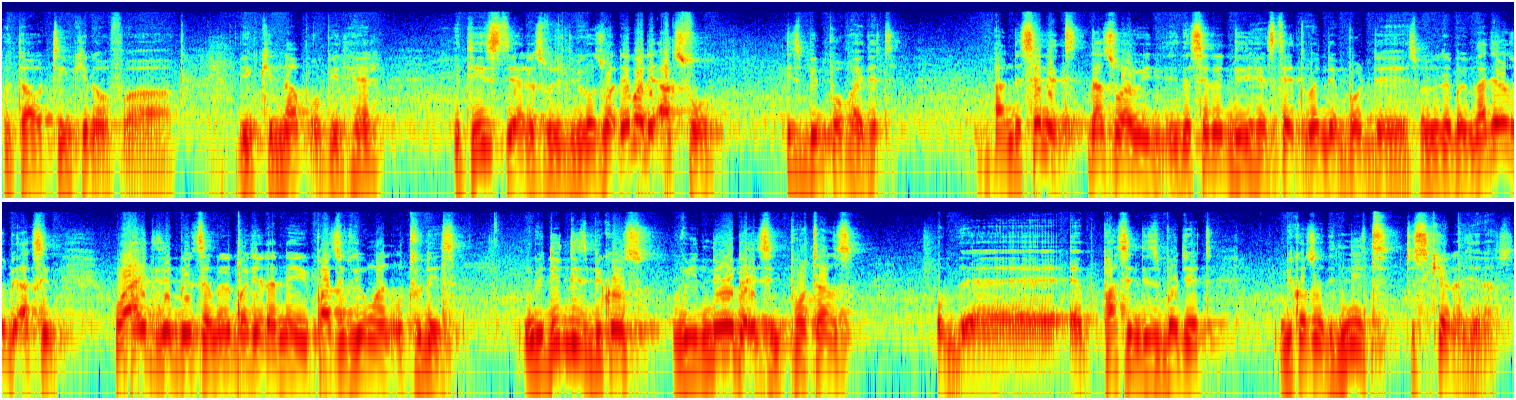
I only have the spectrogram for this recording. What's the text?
without thinking of uh, being kidnapped or being held. It is their responsibility because whatever they ask for is being provided. And the Senate, that's why we, the Senate did hesitate when they brought the supplementary budget. Nigerians will be asking, why did they bring supplementary budget and then you pass it within one or two days? We did this because we knew there is importance of uh, passing this budget because of the need to secure Nigerians.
